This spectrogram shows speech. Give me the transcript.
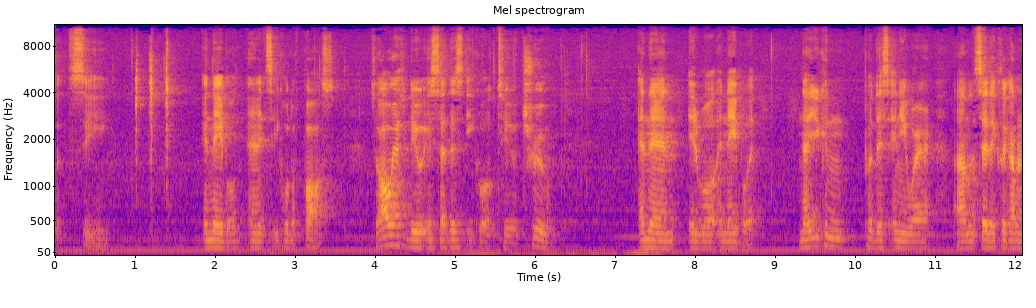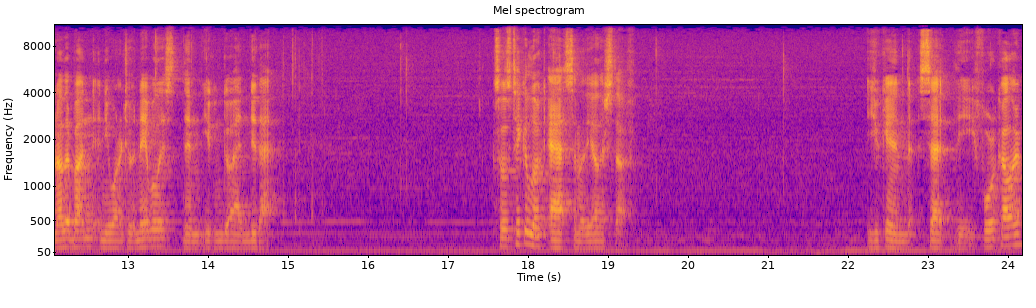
let's see, enabled and it's equal to false. So all we have to do is set this equal to true and then it will enable it. Now you can put this anywhere. Um, let's say they click on another button and you wanted to enable this, then you can go ahead and do that. So let's take a look at some of the other stuff. You can set the forecolor,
